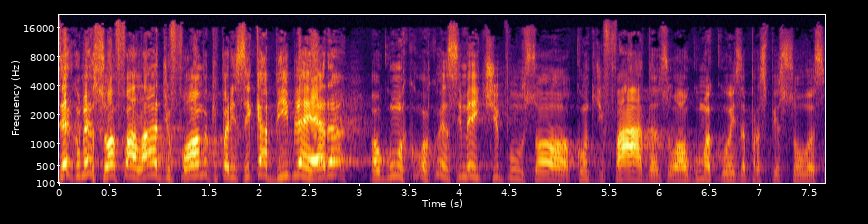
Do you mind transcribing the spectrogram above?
ele começou a falar de forma que parecia que a Bíblia era alguma coisa assim, meio tipo só conto de fadas, ou alguma coisa para as pessoas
